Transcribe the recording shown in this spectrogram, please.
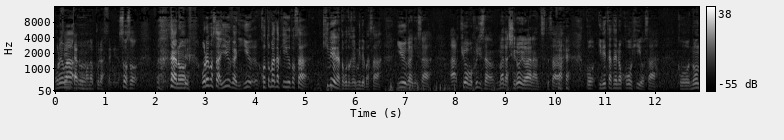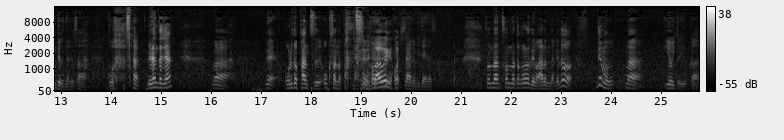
俺は、洗濯うん。物プラスだけど、そうそう。あの俺もさ優雅に言う言葉だけ言うとさ綺麗なところとか見ればさ優雅にさ「あ今日も富士山まだ白いわ」なんつってさ こう入れたてのコーヒーをさこう飲んでるんだけどさこうさベランダじゃん？まあね俺のパンツ奥さんのパンツ 真上に干してあるみたいな。さそんなそんなところではあるんだけどでもまあ良いというか。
